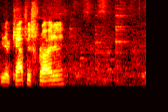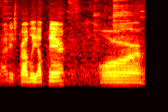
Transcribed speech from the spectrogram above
either Catfish Friday. Friday's probably up there, or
